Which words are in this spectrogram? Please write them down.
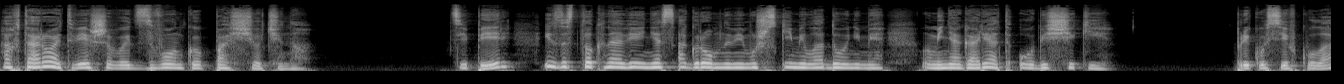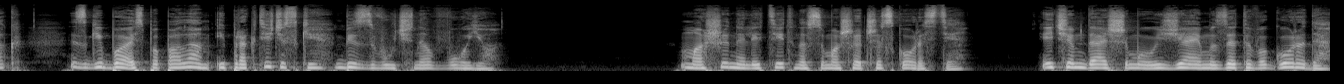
а второй отвешивает звонкую пощечину. Теперь из-за столкновения с огромными мужскими ладонями у меня горят обе щеки. Прикусив кулак, сгибаюсь пополам и практически беззвучно вою. Машина летит на сумасшедшей скорости. И чем дальше мы уезжаем из этого города,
